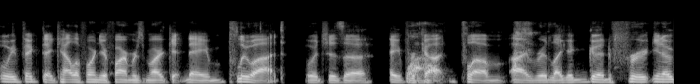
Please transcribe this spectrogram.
we picked a California farmers market name, Pluot, which is a apricot wow. plum hybrid, like a good fruit. You know,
